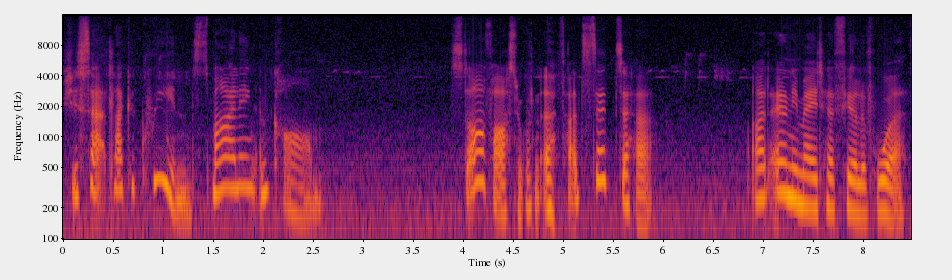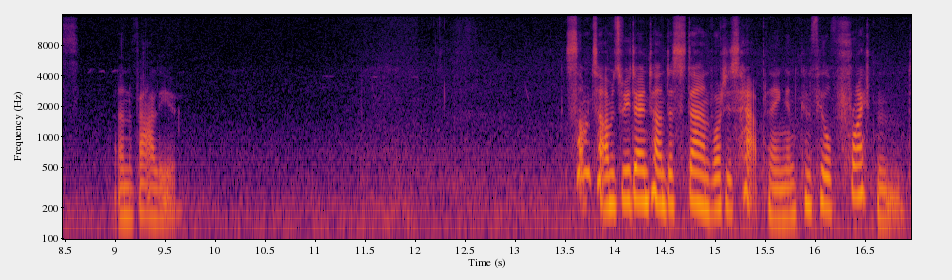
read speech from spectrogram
she sat like a queen, smiling and calm. Staff asked me what on earth I'd said to her. I'd only made her feel of worth and value. Sometimes we don't understand what is happening and can feel frightened.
